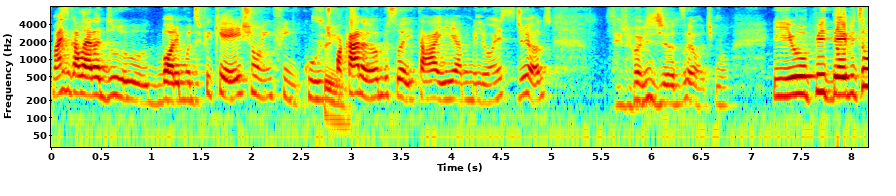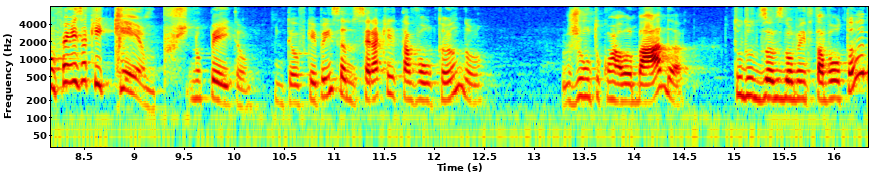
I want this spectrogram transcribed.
Mas galera do body modification, enfim, curte Sim. pra caramba. Isso aí tá aí há milhões de anos. Milhões de anos é ótimo. E o Pete Davidson fez aqui Camp no peito. Então eu fiquei pensando, será que ele tá voltando junto com a lambada? Tudo dos anos 90 tá voltando?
